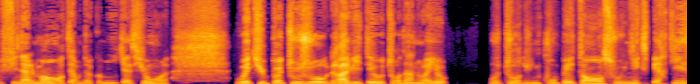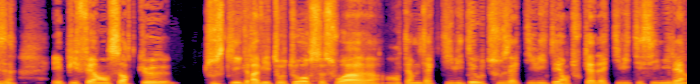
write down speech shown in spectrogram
finalement, en termes de communication, euh, oui, tu peux toujours graviter autour d'un noyau, autour d'une compétence ou une expertise, et puis faire en sorte que tout ce qui gravite autour, ce soit euh, en termes d'activité ou de sous-activité, en tout cas d'activité similaire,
